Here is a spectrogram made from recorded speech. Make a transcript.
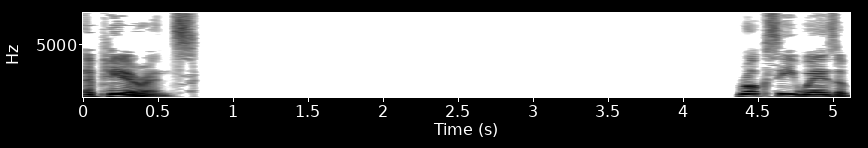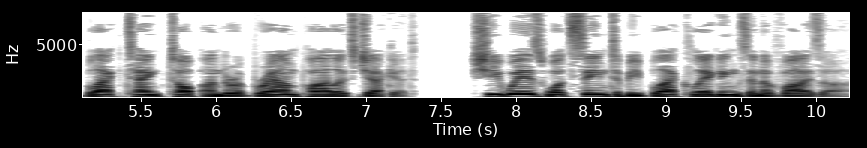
Appearance Roxy wears a black tank top under a brown pilot's jacket. She wears what seem to be black leggings and a visor.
